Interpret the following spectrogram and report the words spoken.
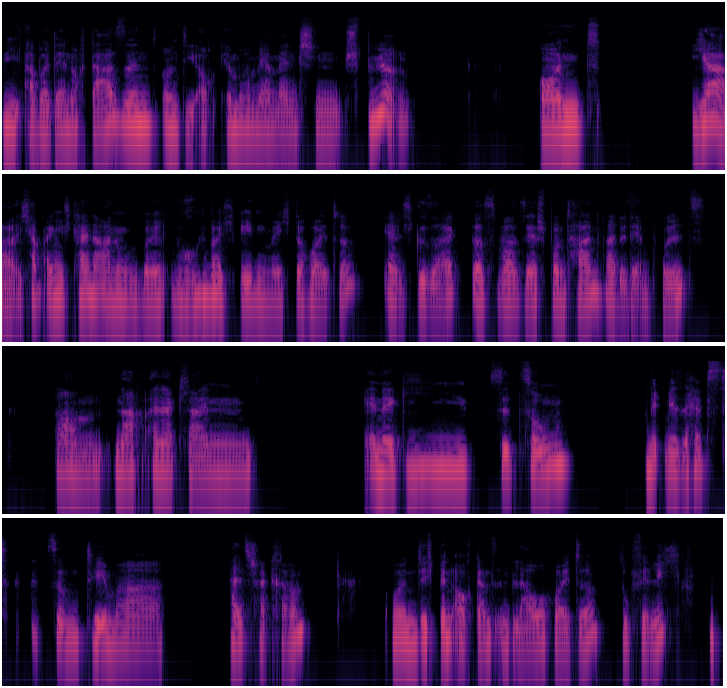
die aber dennoch da sind und die auch immer mehr Menschen spüren. Und ja, ich habe eigentlich keine Ahnung, worüber ich reden möchte heute, ehrlich gesagt. Das war sehr spontan, gerade der Impuls. Ähm, nach einer kleinen Energiesitzung mit mir selbst zum Thema Halschakra. Und ich bin auch ganz in Blau heute, zufällig.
